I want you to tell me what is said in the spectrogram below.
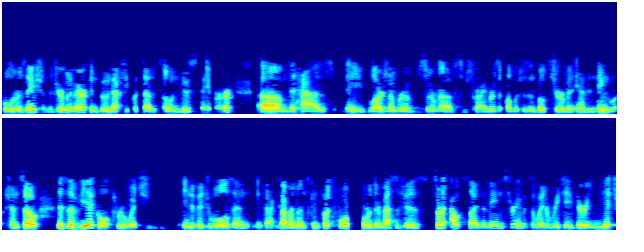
polarization. The German American Bund actually puts out its own newspaper um, that has a large number of, of subscribers. It publishes in both German and in English. And so this is a vehicle through which individuals and, in fact, governments can put forward their messages sort of outside the mainstream. It's a way to reach a very niche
